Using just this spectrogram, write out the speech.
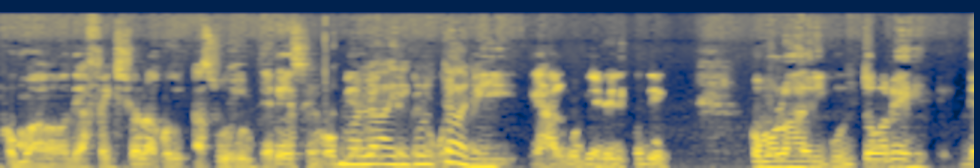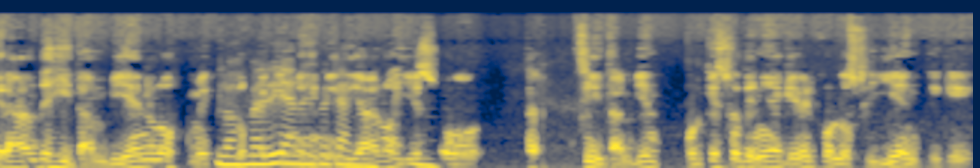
como de afección a, sus intereses, obviamente. Como los agricultores. es algo que es discutir. Como los agricultores grandes y también los, los, medianos, y medianos, y eso, sí, también, porque eso tenía que ver con lo siguiente, que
